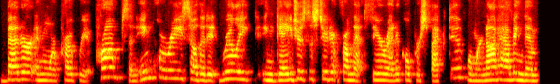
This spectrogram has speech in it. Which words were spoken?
better and more appropriate prompts and inquiry so that it really engages the student from that theoretical perspective when we're not having them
